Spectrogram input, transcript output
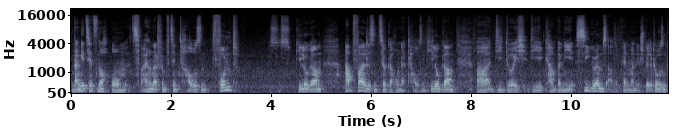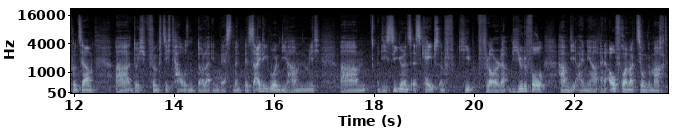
Dann geht es jetzt noch um 215.000 Pfund, das ist Kilogramm, Abfall, das sind ca. 100.000 Kilogramm, äh, die durch die Company Seagrams, also kennt man den Spirituosenkonzern, äh, durch 50.000 Dollar Investment beseitigt wurden. Die haben nämlich ähm, die Seagrams Escapes und Keep Florida Beautiful, haben die eine, ja, eine Aufräumaktion gemacht.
